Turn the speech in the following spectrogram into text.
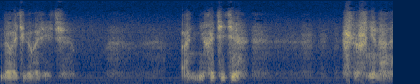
Давайте говорить. не хотите? Что ж, не надо.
